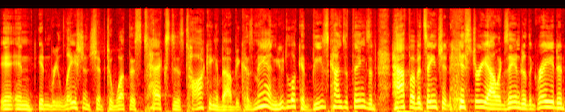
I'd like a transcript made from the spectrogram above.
in, in, in relationship to what this text is talking about? Because, man, you look at these kinds of things, and half of it's ancient history, Alexander the Great, and,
